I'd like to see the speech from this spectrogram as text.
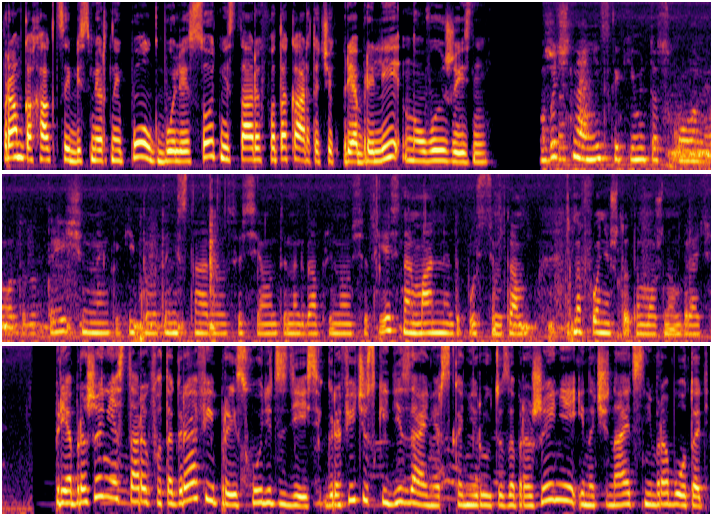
В рамках акции «Бессмертный полк» более сотни старых фотокарточек приобрели новую жизнь. Обычно они с какими-то сколами, вот тут трещины какие-то, вот они старые совсем, вот иногда приносят. Есть нормальные, допустим, там на фоне что-то можно убрать. Преображение старых фотографий происходит здесь. Графический дизайнер сканирует изображение и начинает с ним работать.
